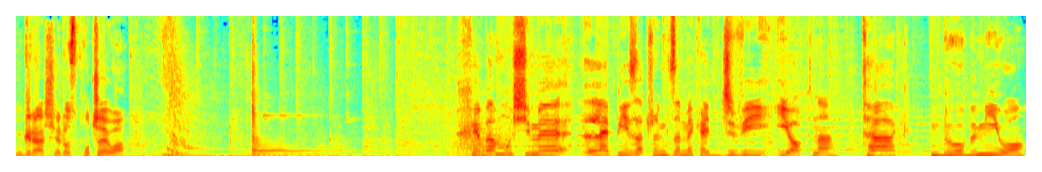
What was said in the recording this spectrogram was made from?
Gra się rozpoczęła. Chyba musimy lepiej zacząć zamykać drzwi i okna. Tak, byłoby miło.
